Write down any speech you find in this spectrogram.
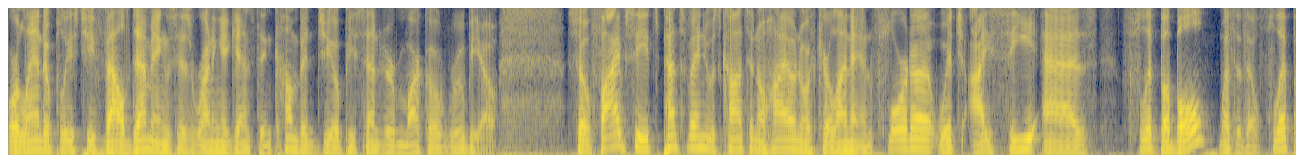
Orlando Police Chief Val Demings is running against incumbent GOP Senator Marco Rubio. So, five seats Pennsylvania, Wisconsin, Ohio, North Carolina, and Florida, which I see as flippable. Whether they'll flip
